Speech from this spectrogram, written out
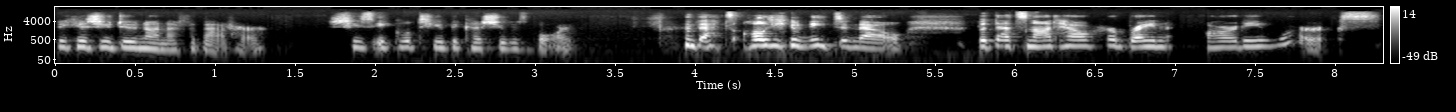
because you do know enough about her. She's equal to you because she was born. That's all you need to know. But that's not how her brain already works.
